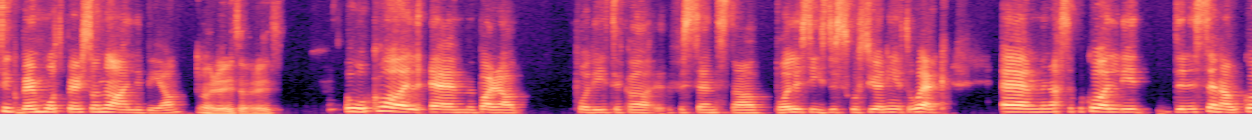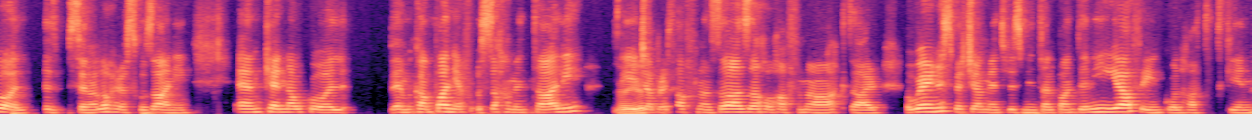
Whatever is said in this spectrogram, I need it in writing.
tikber mod personali bija. Alright, alright. U kol barra politika fis-sens ta' policies, diskussjonijiet u hekk. Naħseb ukoll li din is-sena wkoll, sena l-oħra skużani, kellna wkoll kampanja fuq is-saħħa mentali li ġabret ħafna zaza u ħafna aktar awareness, speċjalment fi żmien tal-pandemija fejn kulħadd kien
